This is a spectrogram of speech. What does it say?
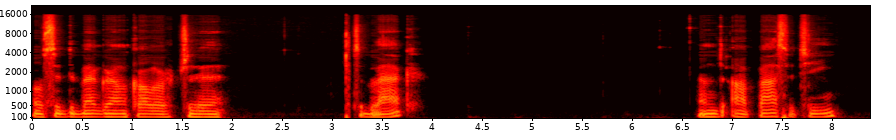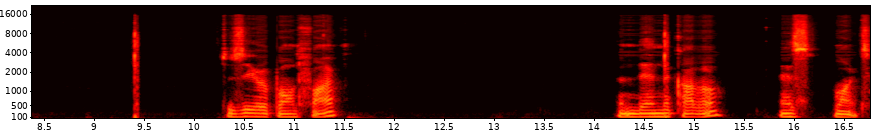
I'll set the background color to, to black and opacity to 0.5 and then the color as white.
